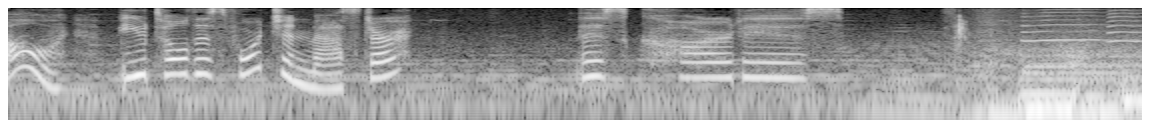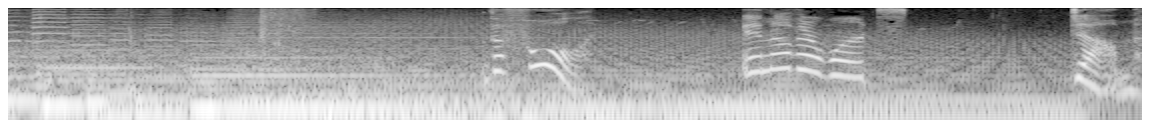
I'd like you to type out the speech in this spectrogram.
Oh, you told his fortune, Master. This card is... The Fool. In other words, dumb.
